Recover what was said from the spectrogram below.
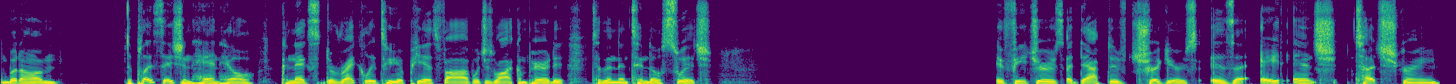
But um, the PlayStation handheld connects directly to your PS5, which is why I compared it to the Nintendo Switch. It features adaptive triggers, is a 8-inch touchscreen.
